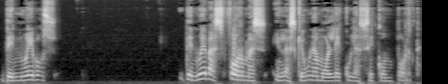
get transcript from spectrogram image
de nuevos de nuevas formas en las que una molécula se comporta.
